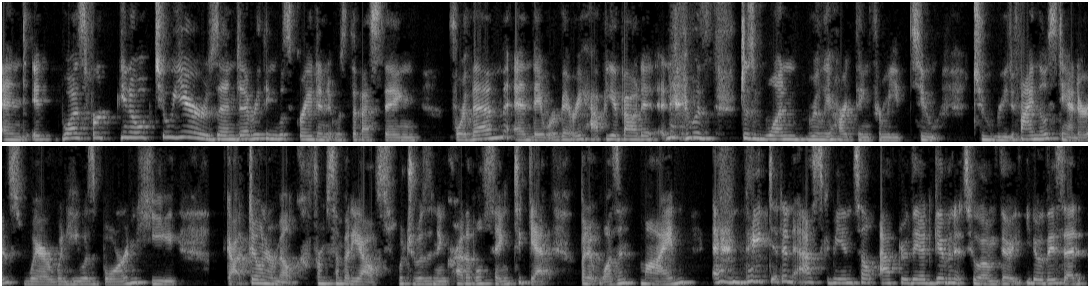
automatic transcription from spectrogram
And it was for you know 2 years and everything was great and it was the best thing for them and they were very happy about it. And it was just one really hard thing for me to to redefine those standards where when he was born he got donor milk from somebody else which was an incredible thing to get but it wasn't mine. And they didn't ask me until after they had given it to him. They you know they said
